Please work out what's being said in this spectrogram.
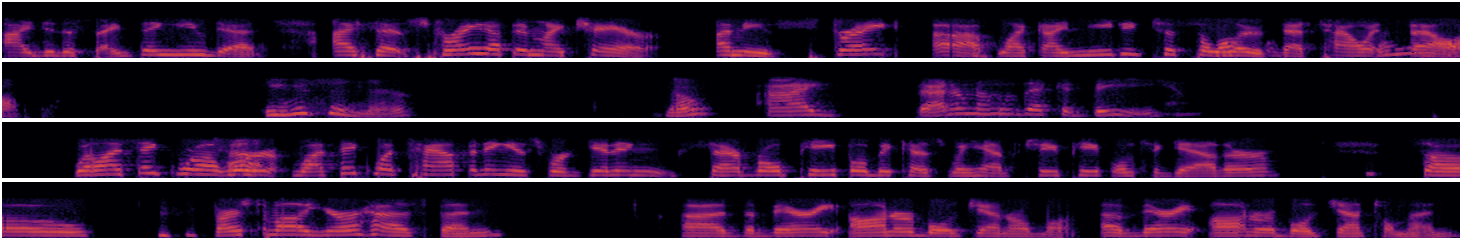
I did the same thing you did. I sat straight up in my chair. I mean straight up like I needed to salute. Oh, That's how it felt. He was in there. No? I I don't know who that could be. Well, I think well, we're well, I think what's happening is we're getting several people because we have two people together. So, first of all, your husband, uh, the very honorable gentleman, a very honorable gentleman.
